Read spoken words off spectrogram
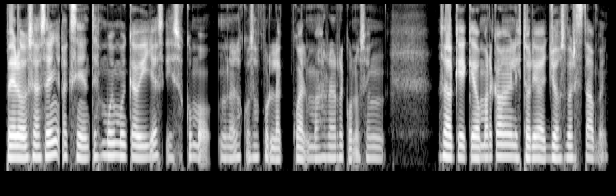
Pero se hacen accidentes muy, muy cabillas y eso es como una de las cosas por la cual más reconocen, o sea, que quedó marcado en la historia de Jos Verstappen.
